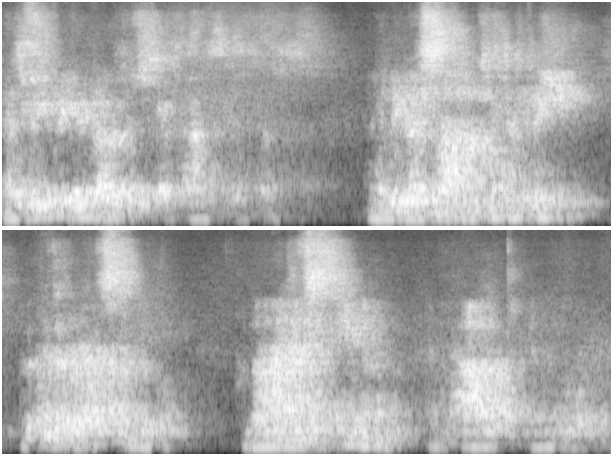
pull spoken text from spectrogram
as we forgive those who trespass against us. And lead us not into temptation, but deliver us from evil. The and the power, and the glory.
